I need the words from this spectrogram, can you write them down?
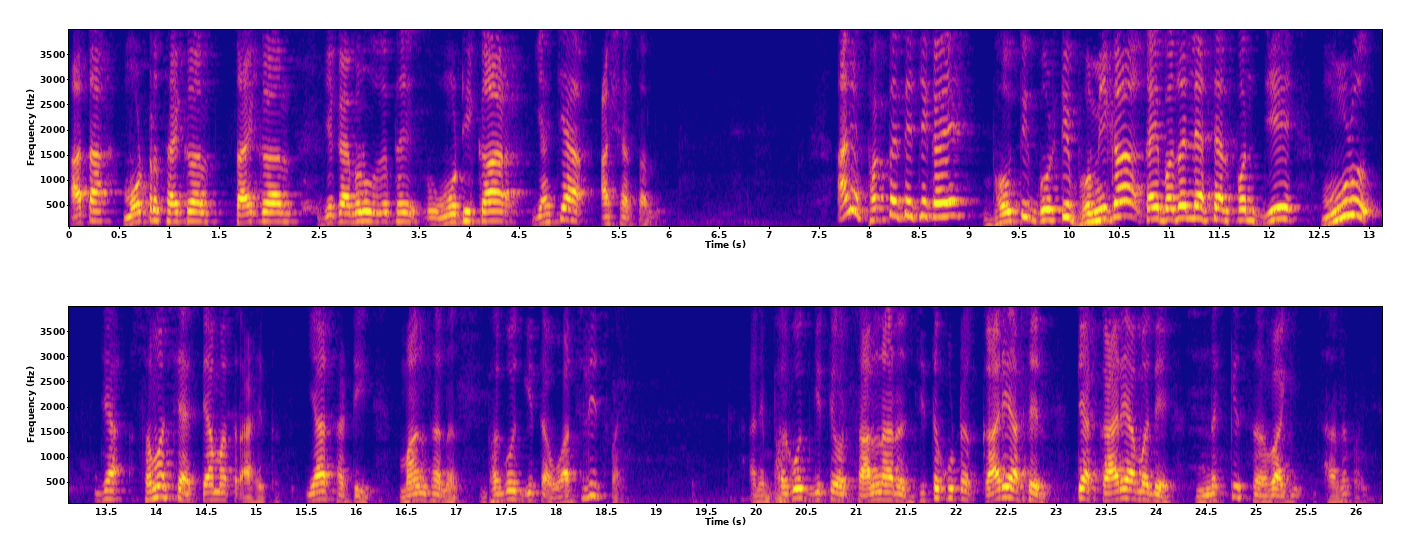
आता मोटरसायकल सायकल जे काय म्हणू ते मोठी कार याच्या आशा चालू आणि फक्त त्याचे काही भौतिक गोष्टी भूमिका काही बदलल्या असतील पण जे मूळ ज्या समस्या आहेत त्या मात्र आहेतच. यासाठी माणसानं भगवद्गीता वाचलीच पाहिजे. आणि भगवद्गीतेवर चालणारं जिथं कुठं कार्य असेल त्या कार्यामध्ये नक्कीच सहभागी झालं पाहिजे.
